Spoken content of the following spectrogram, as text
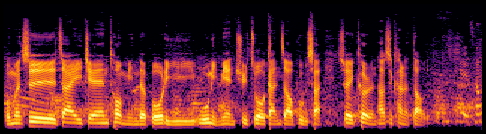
我们是在一间透明的玻璃屋里面去做干燥曝晒，所以客人他是看得到的。是从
